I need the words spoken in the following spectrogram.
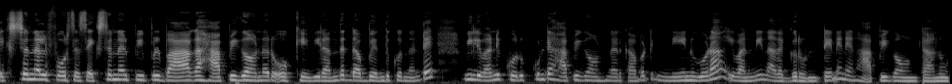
ఎక్స్టర్నల్ ఫోర్సెస్ ఎక్స్టర్నల్ పీపుల్ బాగా హ్యాపీగా ఉన్నారు. ఓకే వీళ్ళందరి డబ్బు ఎందుకు ఉందంటే వీళ్ళు ఇవన్నీ కొనుక్కుంటే హ్యాపీగా ఉంటున్నారు కాబట్టి నేను కూడా ఇవన్నీ నా దగ్గర ఉంటేనే నేను హ్యాపీగా ఉంటాను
